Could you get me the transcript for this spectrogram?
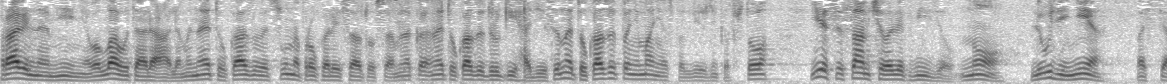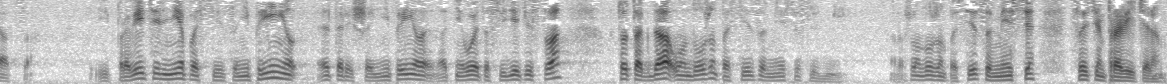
правильное мнение, Аллаху Та'аля Алям, и на это указывает Сунна про Алейсату на, на это указывают другие хадисы, на это указывает понимание сподвижников, что если сам человек видел, но люди не постятся, и правитель не постится, не принял это решение, не принял от него это свидетельство, то тогда он должен поститься вместе с людьми. Хорошо, он должен поститься вместе с этим правителем.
